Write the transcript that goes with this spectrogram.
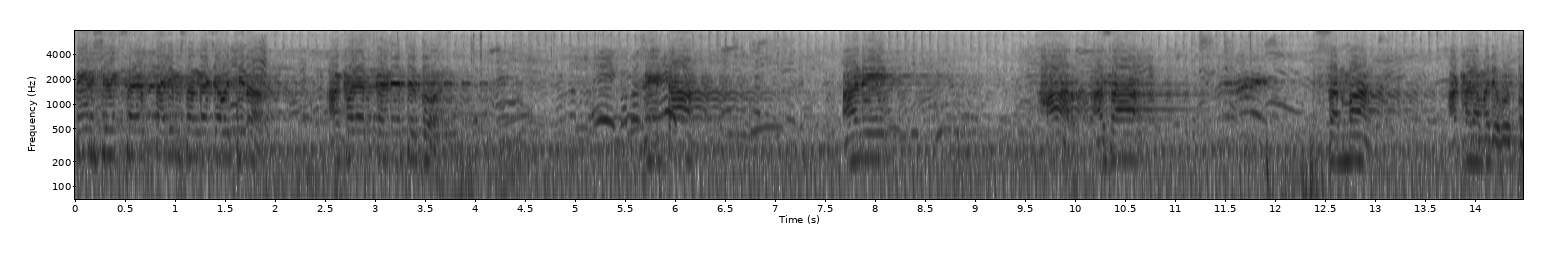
पीर शेख साहेब तालीम संघाच्या वतीनं आखाड्यात करण्यात येतो. क्रीटा आणि हार असा सन्मान. आखाड्यामध्ये होतो.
